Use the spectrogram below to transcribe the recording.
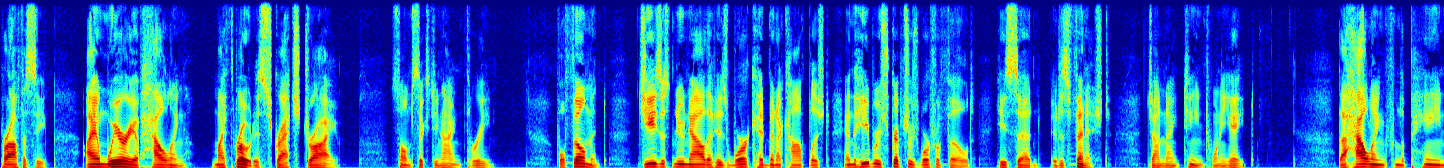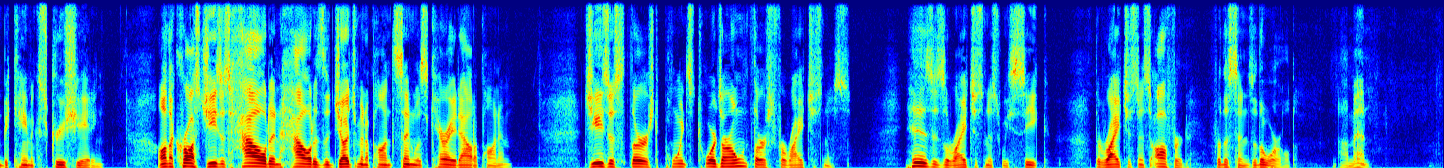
Prophecy I am weary of howling, my throat is scratched dry. Psalm 69 3. Fulfillment Jesus knew now that his work had been accomplished and the Hebrew scriptures were fulfilled. He said, It is finished. John 19 28. The howling from the pain became excruciating. On the cross, Jesus howled and howled as the judgment upon sin was carried out upon him. Jesus' thirst points towards our own thirst for righteousness. His is the righteousness we seek, the righteousness offered for the sins of the world. Amen.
